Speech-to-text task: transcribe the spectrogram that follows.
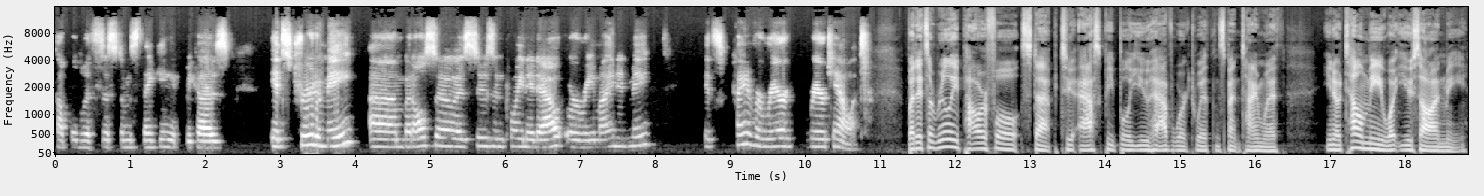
coupled with systems thinking because it's true to me, um, but also as Susan pointed out or reminded me, it's kind of a rare rare talent. But it's a really powerful step to ask people you have worked with and spent time with, you know, tell me what you saw in me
